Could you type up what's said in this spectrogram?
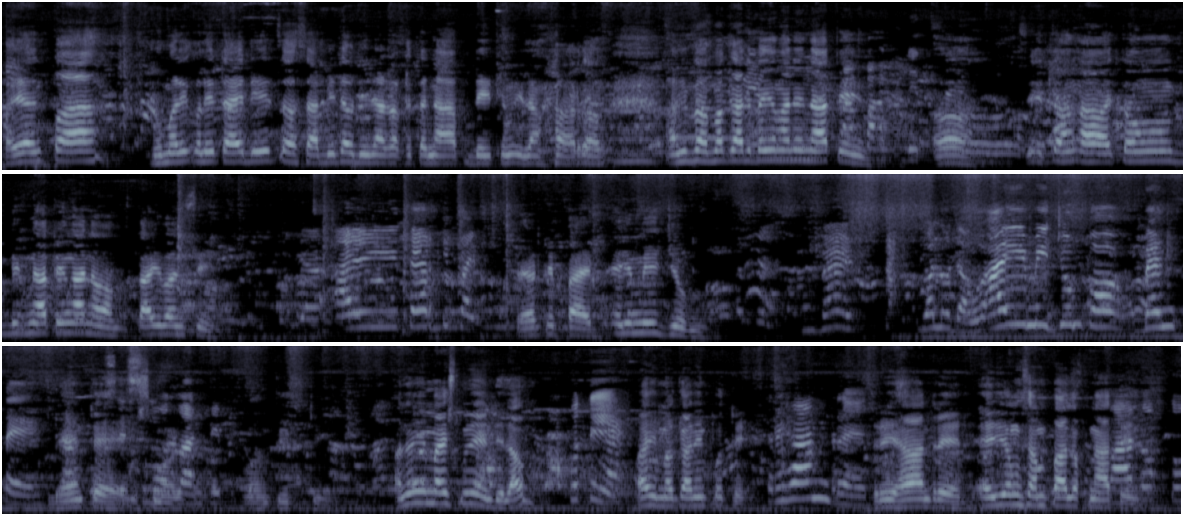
Ayan pa. Bumalik ulit tayo dito. Sabi daw, di na kita na-update yung ilang araw. Ano ba? Magkano ba yung ano natin? Oh. Ito ang, ah, itong big natin ano, Taiwan Sea. Ay, 35. 35. Eh, yung medium. Walo daw. Ay, medium po, 20. 20. small, Small. 150. Ano yung mais mo na yun? Dilaw? Puti, Ay, magkano yung puti? 300. 300. Eh, yung sampalok natin. Palok to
